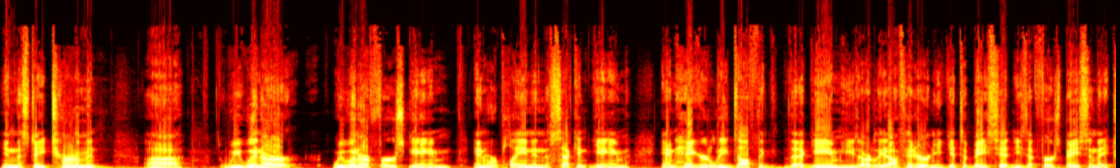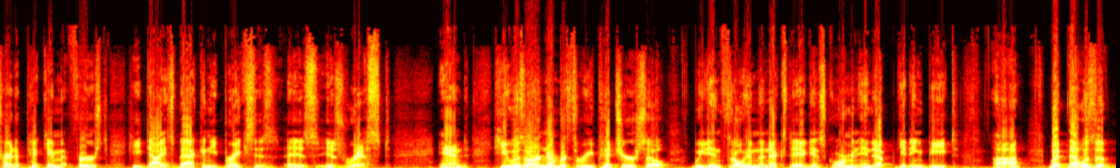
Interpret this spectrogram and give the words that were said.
in the state tournament, uh, we win our we win our first game, and we're playing in the second game. And Hager leads off the, the game. He's our leadoff hitter, and he gets a base hit, and he's at first base. And they try to pick him at first. He dives back, and he breaks his his, his wrist and he was our number three pitcher, so we didn't throw him the next day against Gorman. Ended up getting beat, uh, but that was a,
